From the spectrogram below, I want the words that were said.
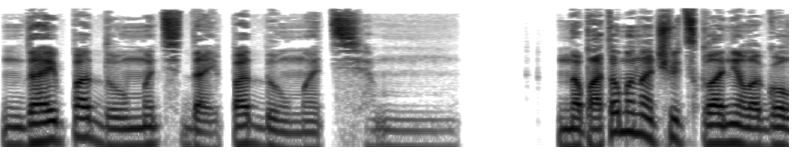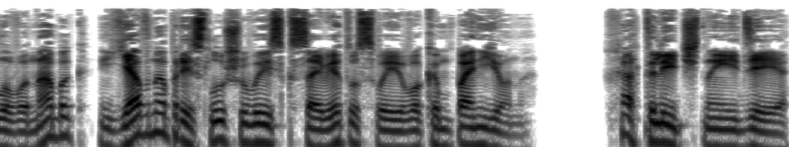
«Дай подумать, дай подумать». Но потом она чуть склонила голову на бок, явно прислушиваясь к совету своего компаньона. «Отличная идея»,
